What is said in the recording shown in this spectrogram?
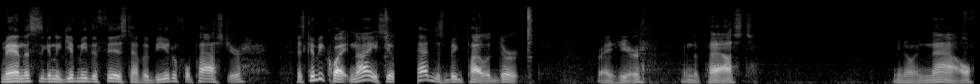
Man, this is going to give me the fizz to have a beautiful pasture. It's going to be quite nice. You know, had this big pile of dirt right here in the past. You know, and now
